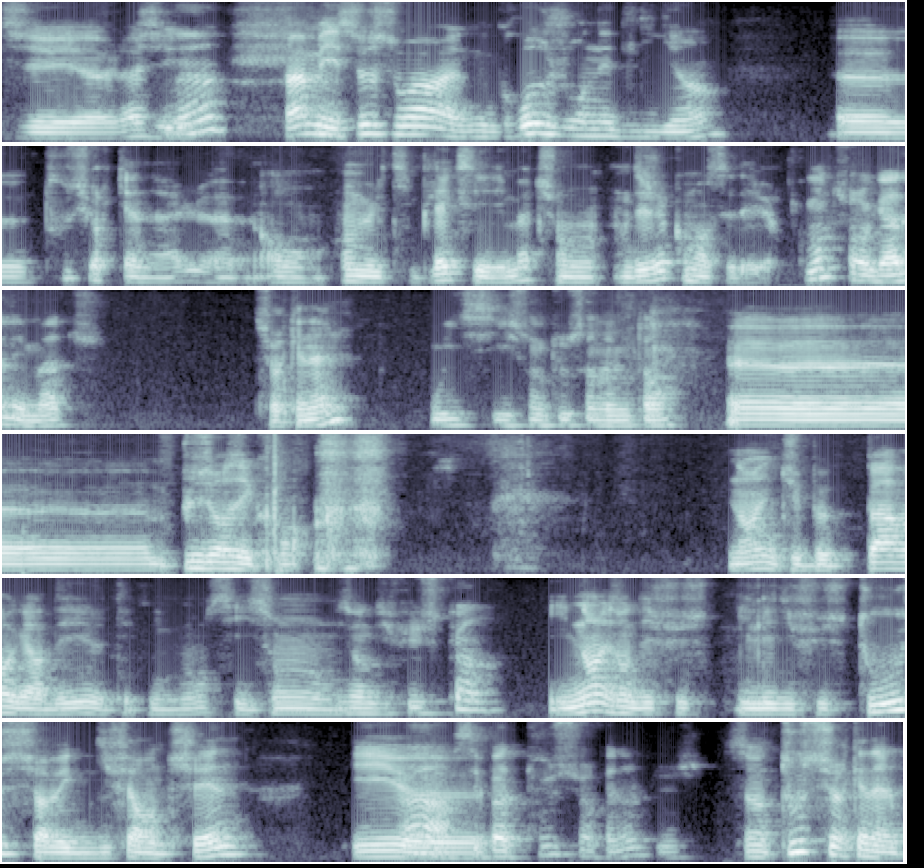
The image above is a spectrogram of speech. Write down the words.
j'ai euh, là j'ai. hein Ah, mais ce soir, une grosse journée de Ligue 1, euh, tout sur Canal, euh, en, en multiplex, et les matchs ont, ont déjà commencé d'ailleurs. Comment tu regardes les matchs? Sur Canal? Oui, s'ils sont tous en même temps. Euh, Plusieurs écrans. non, tu peux pas regarder euh, techniquement s'ils sont. Ils en diffusent qu'un. Ils- Non, ils, en diffusent... ils les diffusent tous avec différentes chaînes. Et Ah, euh, c'est pas tous sur Canal Plus. sont tous sur Canal,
